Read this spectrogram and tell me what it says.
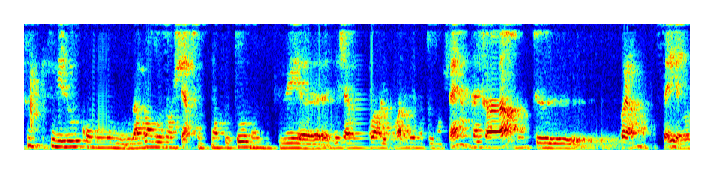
tous les lots qu'on va vendre aux enchères sont pris en photo, donc vous pouvez euh, déjà voir le programme de vente aux enchères. D'accord. Donc euh, voilà, mon conseil, euh,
